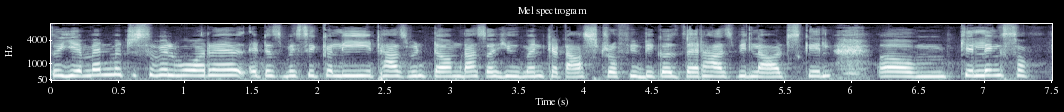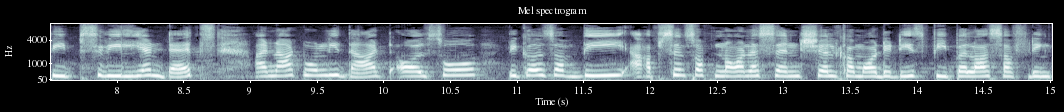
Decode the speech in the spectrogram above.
तो येमेन में जो सिविल वॉर है it is basically it has been termed as a human catastrophe because there has been large scale killings of civilian deaths and not only that also because of the absence of non essential commodities people are suffering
